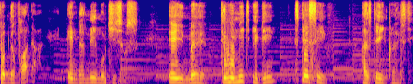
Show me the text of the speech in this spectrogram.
from the Father in the name of Jesus. Amen. Till we meet again, stay safe and stay in Christ.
